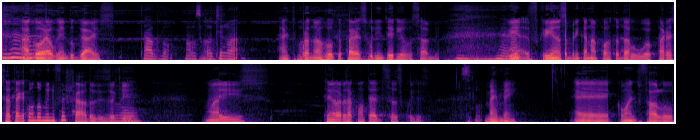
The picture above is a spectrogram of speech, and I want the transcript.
Agora é alguém do gás. Tá bom, vamos Nossa. continuar. A gente mora numa rua que parece rua do interior, sabe? Criança brinca na porta da rua, parece até que é condomínio fechado, às vezes aqui. É. Mas tem horas que acontecem essas coisas. Sim. Mas bem, é, como a gente falou,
